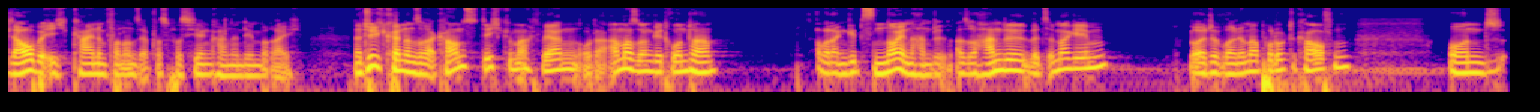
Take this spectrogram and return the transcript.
glaube ich, keinem von uns etwas passieren kann in dem Bereich. Natürlich können unsere Accounts dicht gemacht werden oder Amazon geht runter aber dann gibt es einen neuen Handel. Also Handel wird es immer geben. Leute wollen immer Produkte kaufen. Und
